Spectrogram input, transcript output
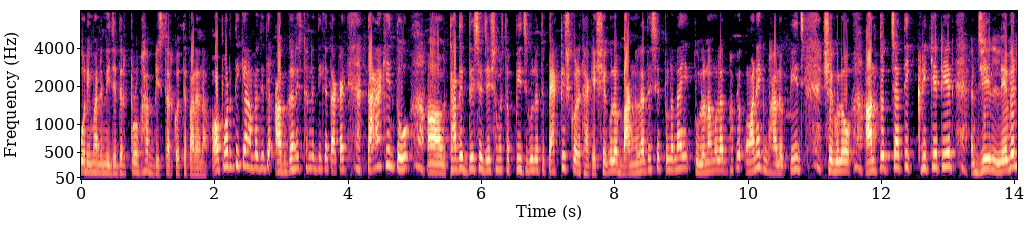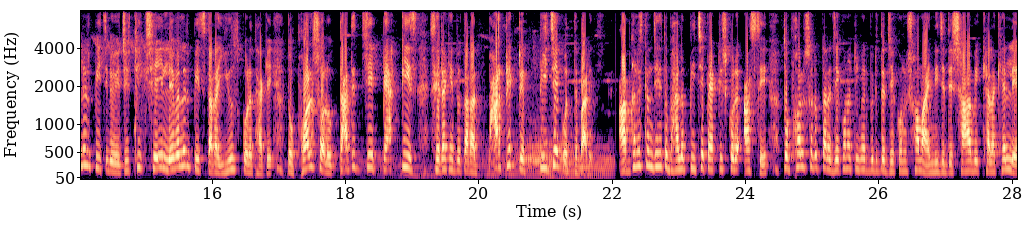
পরিমাণে নিজেদের প্রভাব বিস্তার করতে পারে না। অপরদিকে আমরা যদি আফগানিস্তানের দিকে তাকাই, তারা কিন্তু তাদের দেশে যে সমস্ত পিচগুলোতে প্র্যাকটিস করে থাকে, সেগুলো বাংলাদেশের তুলনায় তুলনামূলকভাবে অনেক ভালো পিচ। সেগুলো আন্তর্জাতিক ক্রিকেটের যে লেভেলের পিচ রয়েছে, ঠিক সেই লেভেলের পিচ তারা ইউজ করে থাকে। তো ফলস্বরূপ তাদের যে প্র্যাকটিস, সেটা কিন্তু তারা পারফেক্ট পিচে করতে পারে। আফগানিস্তান যেহেতু ভালো পিচে প্র্যাকটিস করে আসছে, তো ফলস্বরূপ তারা যে কোনো টিমের বিরুদ্ধে যে কোনো সময় নিজেদের স্বাভাবিক খেলা খেললে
